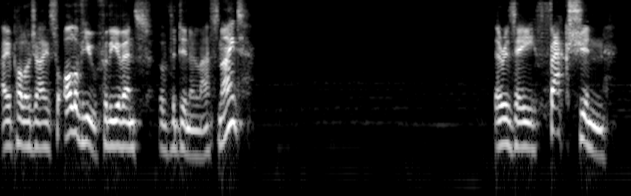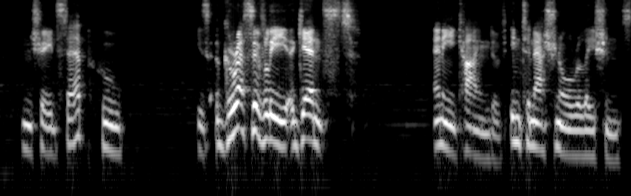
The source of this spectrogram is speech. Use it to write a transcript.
I apologize to all of you for the events of the dinner last night. There is a faction in Shadestep who is aggressively against any kind of international relations.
